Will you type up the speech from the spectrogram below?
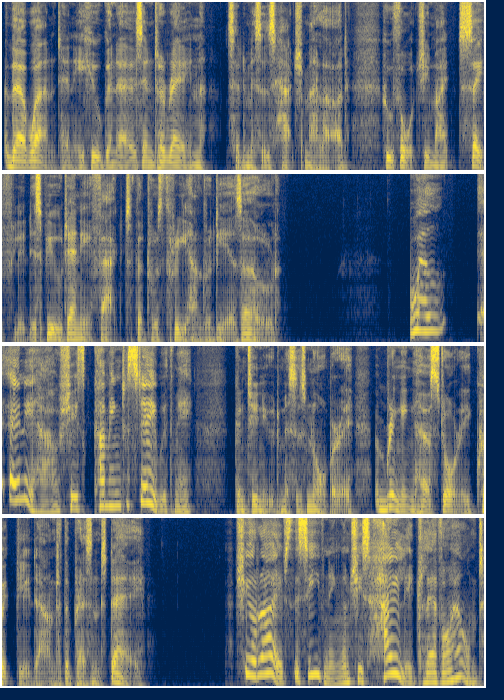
There weren't any Huguenots in Touraine, said Mrs. Hatch Mallard, who thought she might safely dispute any fact that was three hundred years old. Well, anyhow, she's coming to stay with me, continued Mrs. Norbury, bringing her story quickly down to the present day. She arrives this evening, and she's highly clairvoyante,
